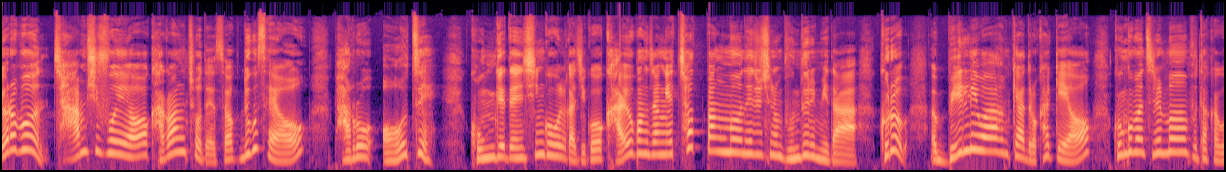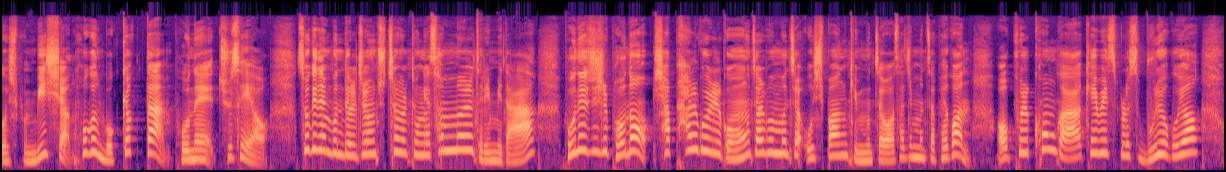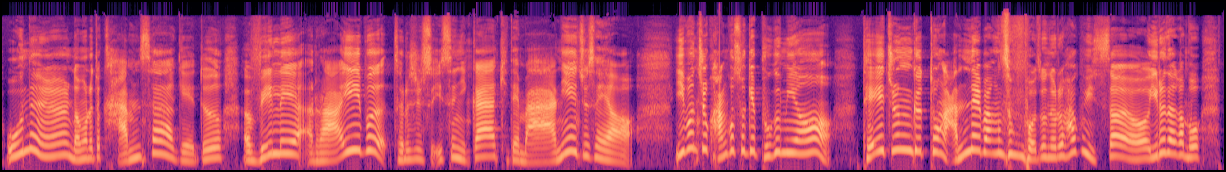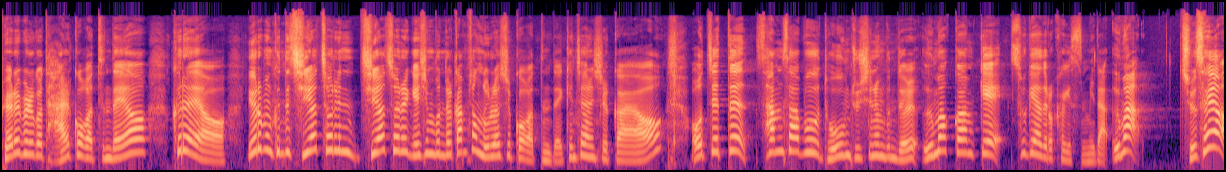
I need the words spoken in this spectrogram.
여러분, 잠시 후에요. 가광초대석 누구세요? 바로 어제 공개된 신곡을 가지고 가요광장에 첫 방문해주시는 분들입니다. 그룹 빌리와 함께 하도록 할게요. 궁금한 질문, 부탁하고 싶은 미션 혹은 목격담 보내주세요. 소개된 분들 중 추첨을 통해 선물 드립니다. 보내주실 번호 샵8910 짧은 문자 50원, 긴 문자와 사진 문자 100원, 어플 콩과 KBS 플러스 무료고요. 오늘 너무나도 감사하게도 빌리 라이브 들으실 수 있으니까 기대 많이 해주세요. 이번 주 광고 소개 부금이요. 대중교통 안내 방송 버전으로 하고 있어요. 이러다가 뭐 별의별 거 다 할 것 같은데요. 그래요. 여러분 근데 지하철인 지하철에 계신 분들 깜짝 놀라실 것 같은데 괜찮으실까요? 어쨌든 3, 4부 도움 주시는 분들 음악과 함께 소개하도록 하겠습니다. 음악 주세요.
